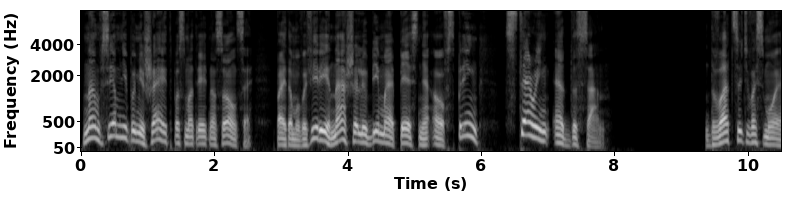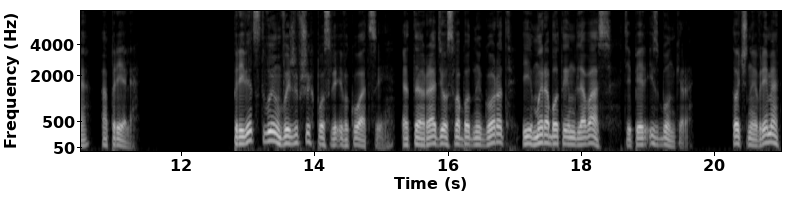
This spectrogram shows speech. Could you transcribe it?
нам всем не помешает посмотреть на солнце, поэтому в эфире наша любимая песня Offspring «Staring at the Sun». 28 апреля. Приветствуем выживших после эвакуации. Это радио «Свободный город», и мы работаем для вас, теперь из бункера. Точное время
